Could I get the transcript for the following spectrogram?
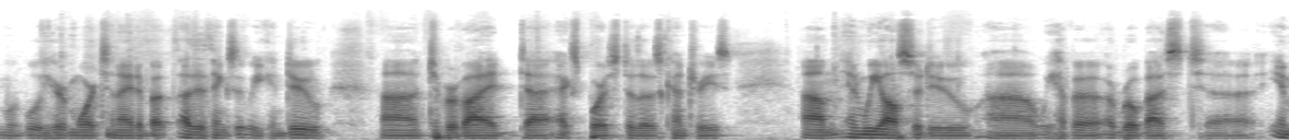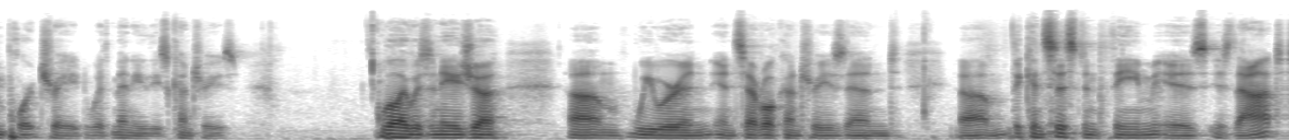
We'll hear more tonight about other things that we can do uh, to provide uh, exports to those countries. Um, and we also do, uh, we have a, a robust uh, import trade with many of these countries. While I was in Asia, um, we were in, in several countries, and um, the consistent theme is, is that.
